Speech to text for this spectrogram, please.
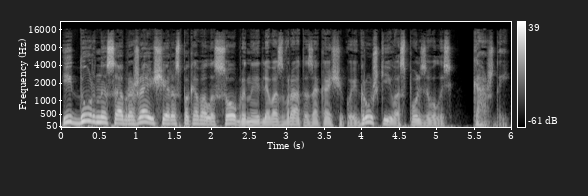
и дурно соображающая распаковала собранные для возврата заказчику игрушки и воспользовалась каждой.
